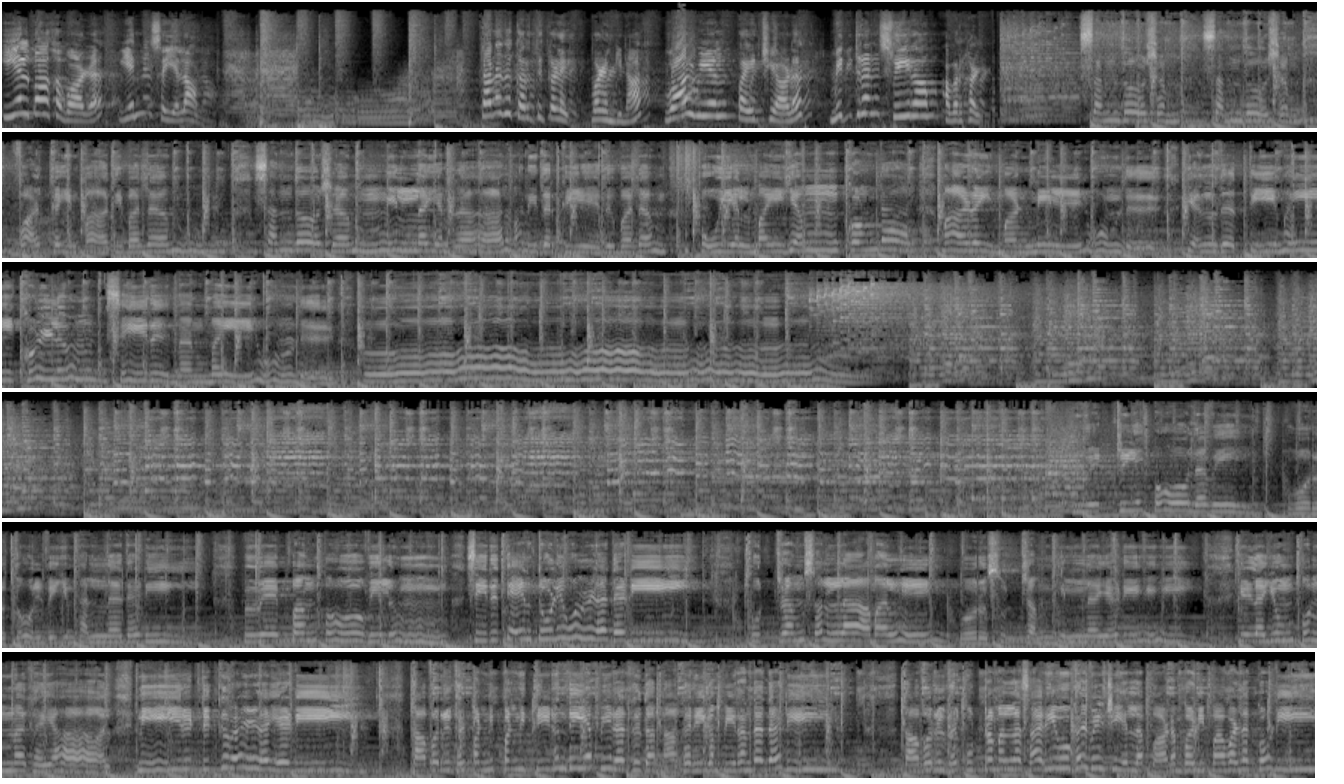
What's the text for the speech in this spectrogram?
இயல்பாக வாழ என்ன செய்யலாம்? தனது கருத்துக்களை வழங்கினார் வாழ்வியல் பயிற்சியாளர் மித்ரன் ஸ்ரீராம் அவர்கள். சந்தோஷம் சந்தோஷம் வாழ்க்கையின் பாதிபலம். சந்தோஷம் இல்லை என்றால் மனிதர்க்கு ஏது பலம்? புயல் மையம் கொண்டால் மழை மண்ணில் உண்டு. எந்த தீமை கொள்ளும் சிறு நன்மை உண்டு. ஓ போலவே ஒரு தோல்வியும் நல்லதடி. வேப்பம் பூவிலும் சிறு தேன் துளி உள்ளதடி. குற்றம் சொல்லாமல் ஒரு சுற்றம் இல்லையடி. இளையும் புன்னகையால் நீ இருட்டுக்கு வெள்ளையடி. தவறுகள் பண்ணி பண்ணி திருந்திய பிறகுதான் நாகரிகம் பிறந்ததடி. தவறுகள் குற்றமல்ல சரிவுகள் வீழ்ச்சி அல்ல பாடம்படி பவள கொடி.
